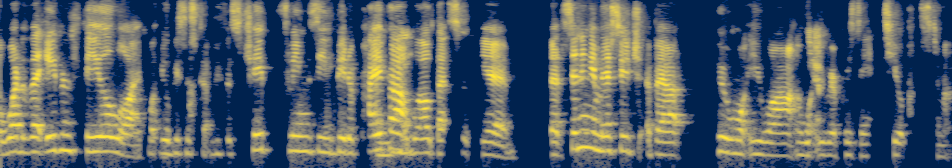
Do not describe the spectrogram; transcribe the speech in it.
Uh, what do they even feel like? What your business card? If it's cheap, flimsy bit of paper, mm -hmm. well, that's yeah, that's sending a message about who and what you are and what yeah. you represent to your customer.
